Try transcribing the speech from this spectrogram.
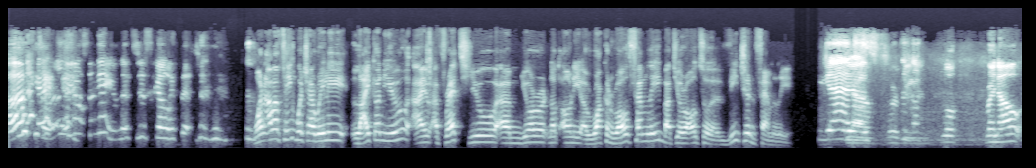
that's Okay. a really awesome name let's just go with it One other thing which I really like on you, I, I've read you. Um, you're not only a rock and roll family, but you're also a vegan family. yes Yeah, we're vegan. well, right now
